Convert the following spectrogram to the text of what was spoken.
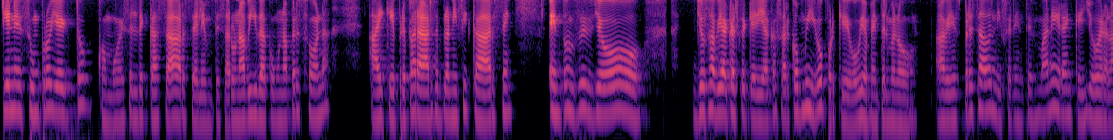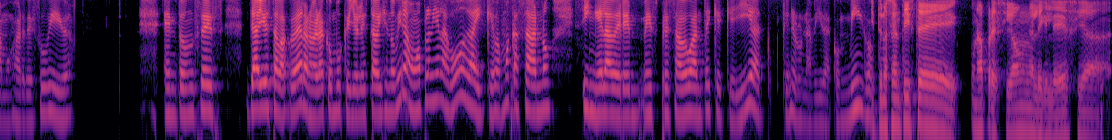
tienes un proyecto como es el de casarse, el empezar una vida con una persona, hay que prepararse, planificarse. Entonces yo, yo sabía que él se quería casar conmigo porque obviamente él me lo había expresado en diferentes maneras, en que yo era la mujer de su vida. Entonces, ya yo estaba clara, no era como que yo le estaba diciendo, mira, vamos a planear la boda y que vamos a casarnos, sin él haberme expresado antes que quería tener una vida conmigo. ¿Y tú no sentiste una presión en la iglesia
